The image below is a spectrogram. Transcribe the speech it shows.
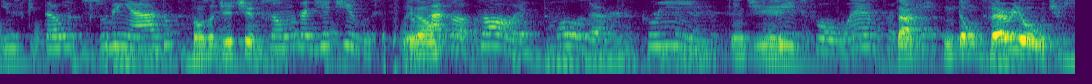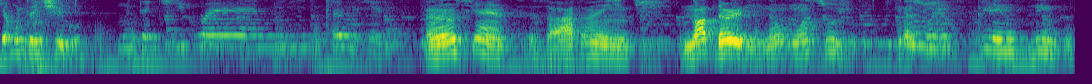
E os que estão sublinhados São os adjetivos. são os adjetivos. Legal. No caso, ó, crowded, modern, clean, Entendi. peaceful, empty. Tá, então very old, o que que é muito antigo? Muito antigo é hum, ancient. Ancient, exatamente. Not dirty, não, não é sujo. O que, não é sujo? Clean, limpo.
